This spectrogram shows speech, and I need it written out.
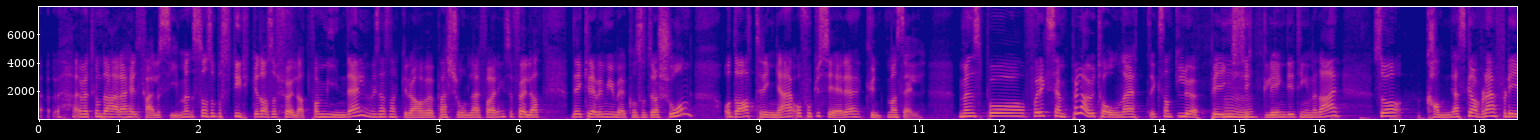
Jeg vet ikke om det her er helt feil å si, men sånn som på styrke, da, så føler jeg at for min del, hvis jeg snakker av personlig erfaring, så føler jeg at det krever mye mer konsentrasjon. Og da trenger jeg å fokusere kun på meg selv. Mens på f.eks. utholdenhet, løping, sykling, de tingene der, så kan jeg skravle. Fordi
